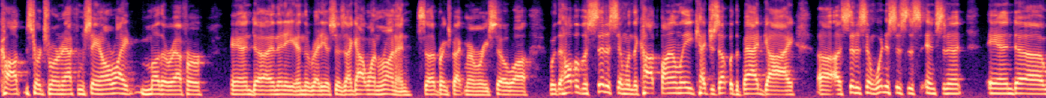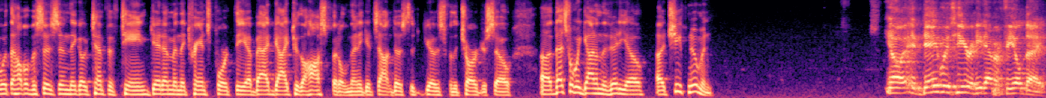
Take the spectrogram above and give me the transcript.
cop starts running after him, saying, All right, mother effer and uh, and then he in the radio says, "I got one running." So that brings back memory. So uh, with the help of a citizen, when the cop finally catches up with the bad guy, uh, a citizen witnesses this incident, and uh, with the help of a citizen, they go 10-15, get him, and they transport the uh, bad guy to the hospital. And then he gets out and does the, goes for the charges. So uh, that's what we got in the video. Chief Newman. You know, if Dave was here, he'd have a field day.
